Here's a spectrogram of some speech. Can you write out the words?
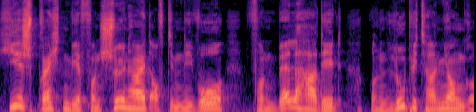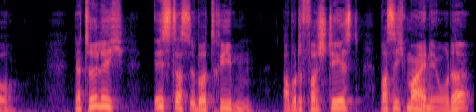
Hier sprechen wir von Schönheit auf dem Niveau von Bella Hadid und Lupita Nyong'o. Natürlich ist das übertrieben, aber du verstehst, was ich meine, oder?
